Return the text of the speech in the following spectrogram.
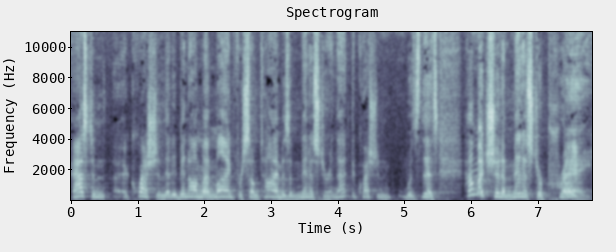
asked him a question that had been on my mind for some time as a minister. And that the question was this How much should a minister pray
